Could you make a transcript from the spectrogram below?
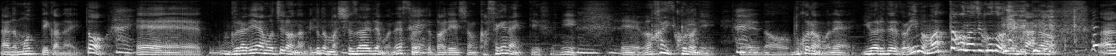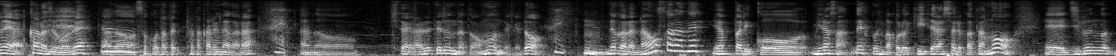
あの持っていかないと、はい。えーグラビアはもちろんなんだけど、まあ、取材でもねそうやってバリエーション稼げないっていうふうに、うんえー若い頃に、はい。えーの僕らもね言われてるから今全く同じことをねあのあのね彼女もねあの、うんそこをたた叩かれながら、はい。あの鍛鍛えられてるんだとは思うんだけど、はい。うん、だからなおさらねやっぱりこう皆さんね今これを聞いてらっしゃる方も、えー自分の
